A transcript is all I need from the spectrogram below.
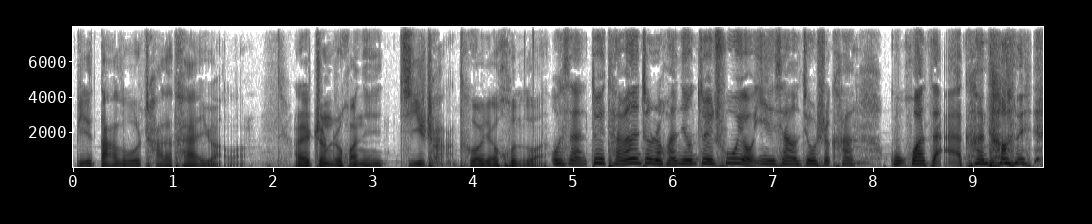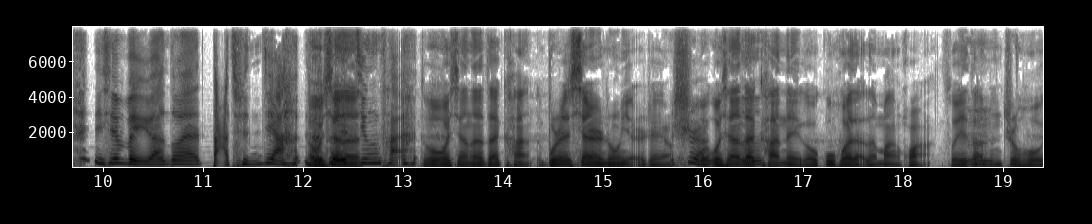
比大陆差的太远了，而且政治环境极差，特别混乱。哇塞，对台湾的政治环境最初有印象就是看《古惑仔》，看到那那些委员都在打群架，特别精彩。对，我现在在看，不是现实中也是这样。是我我现在在嗯看那个《古惑仔》的漫画，所以咱们嗯之后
